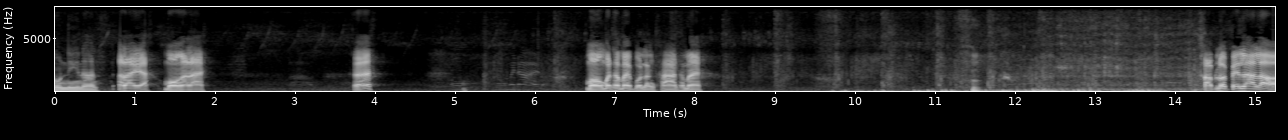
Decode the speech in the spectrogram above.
นู่นนี่นั่น อะไรอะมองอะไรฮะ มองมาทำไมบนหลังคาทำไม ขับรถเป็นแล้วเหรอ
